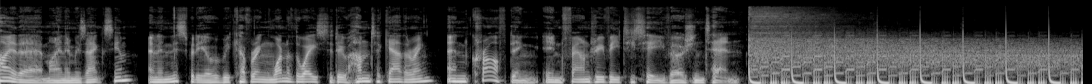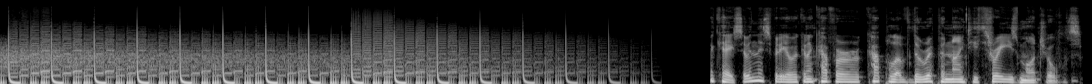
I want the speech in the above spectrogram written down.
Hi there, my name is Axium, and in this video we'll be covering one of the ways to do hunter gathering and crafting in Foundry VTT version 10. Okay, so in this video we're going to cover a couple of the Ripper 93's modules.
